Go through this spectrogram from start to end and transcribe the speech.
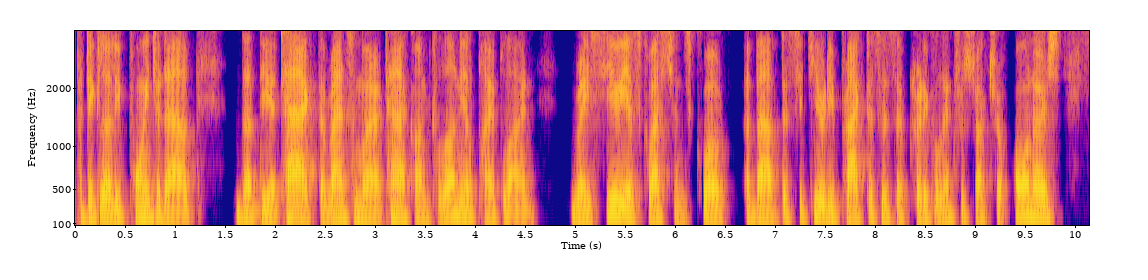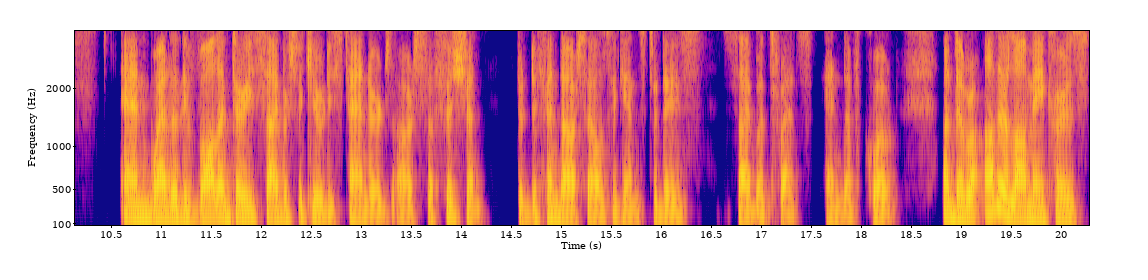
particularly pointed out that the attack, the ransomware attack on Colonial Pipeline, raised serious questions, quote, about the security practices of critical infrastructure owners and whether the voluntary cybersecurity standards are sufficient to defend ourselves against today's cyber threats. End of quote. And there were other lawmakers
